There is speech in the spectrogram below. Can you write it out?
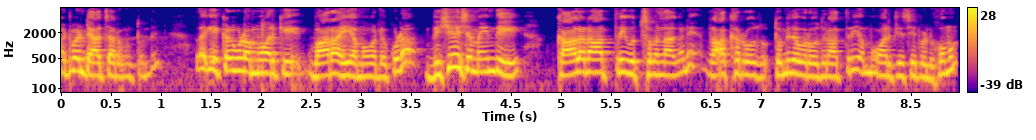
అటువంటి ఆచారం ఉంటుంది. అలాగే ఇక్కడ కూడా అమ్మవారికి వారాహి అమ్మవారిలో కూడా విశేషమైంది కాళరాత్రి ఉత్సవం లాగానే రాఖ రోజు తొమ్మిదవ రోజు రాత్రి అమ్మవారికి చేసేటువంటి హోమం.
